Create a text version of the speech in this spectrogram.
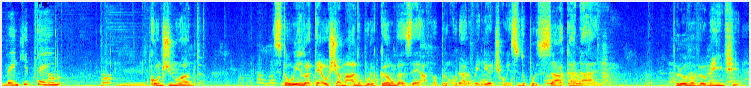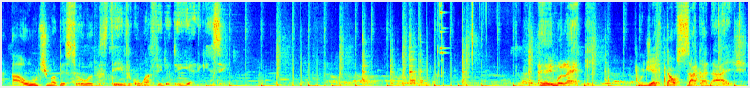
Vem que tem. Hum, continuando. Estou indo até o chamado Burgão da Zerfa procurar um meliante conhecido por sacanagem. Provavelmente a última pessoa que esteve com a filha do Yergensen. Ei, moleque! Onde é que tá o sacanagem?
